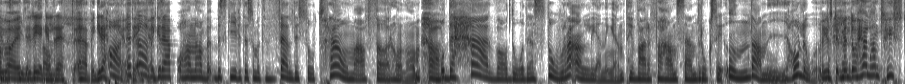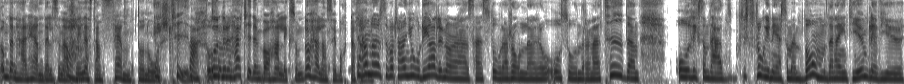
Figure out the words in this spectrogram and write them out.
det var ett regelrätt övergrepp Ja, ett enkelt. övergrepp och han har beskrivit det som ett väldigt stort trauma för honom. Ja. Och Det här var då den stora anledningen till varför han sen drog sig undan i Hollywood. Just det, men då höll han tyst om den här händelsen alltså ja. i nästan 15 års Exakt. tid. Och Under den här tiden var han liksom, då höll han sig borta från... Han höll sig borta. Han gjorde ju aldrig några här, så här stora roller och, och så under den här tiden tiden. Och liksom det här slog ju ner som en bomb. Den här intervjun blev ju...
